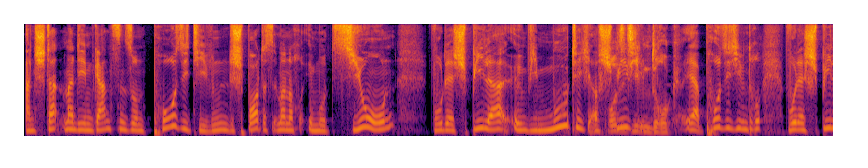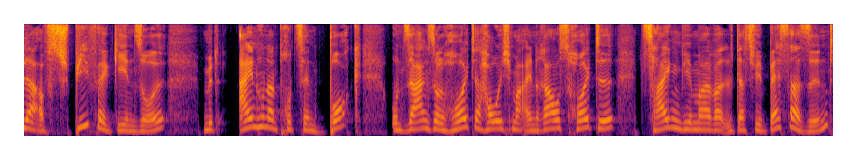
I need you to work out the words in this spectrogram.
anstatt mal dem Ganzen so einen positiven, Sport ist immer noch Emotion, wo der Spieler irgendwie mutig aufs Spielfeld. Positiven Druck. Ja, positiven Druck, wo der Spieler aufs Spielfeld gehen soll mit 100% Bock und sagen soll, heute haue ich mal einen raus, heute zeigen wir mal, dass wir besser sind,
